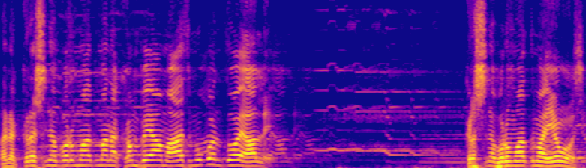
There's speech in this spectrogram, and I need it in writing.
અને કૃષ્ણ પરમાત્માના ખંભે આમ હાથ મૂકો ને તોય હાલે. કૃષ્ણ પરમાત્મા એવો છે.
